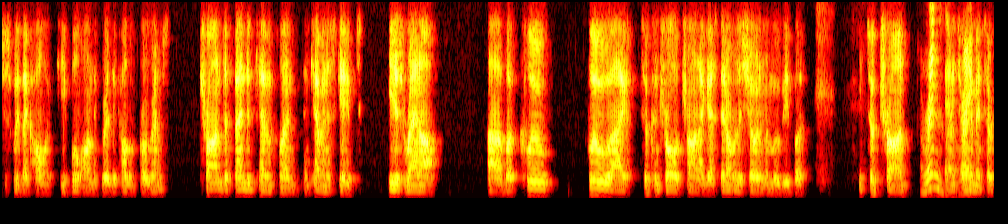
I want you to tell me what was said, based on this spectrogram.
just what they call like people on the grid. They call them programs. Tron defended Kevin Flynn, and Kevin escaped. He just ran off. Uh, but Clu Clu uh, took control of Tron. I guess they don't really show it in the movie, but he took Tron Rinzler, and he turned right? him into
